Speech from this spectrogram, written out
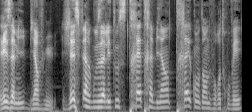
Les amis, bienvenue. J'espère que vous allez tous très très bien, très content de vous retrouver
